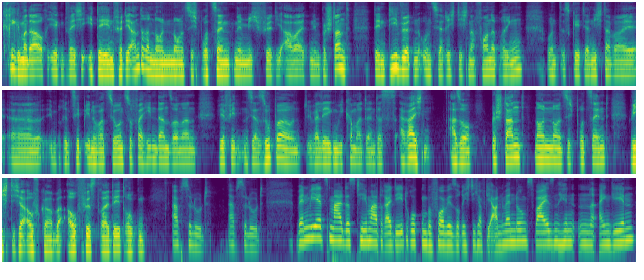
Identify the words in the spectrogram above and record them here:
Kriege man da auch irgendwelche Ideen für die anderen 99 Prozent, nämlich für die Arbeiten im Bestand? Denn die würden uns ja richtig nach vorne bringen. Und es geht ja nicht dabei, äh, im Prinzip Innovation zu verhindern, sondern wir finden es ja super und überlegen, wie kann man denn das erreichen? Also Bestand 99 Prozent, wichtige Aufgabe, auch fürs 3D-Drucken. Absolut. Absolut. Wenn wir jetzt mal das Thema 3D-Drucken, bevor wir so richtig auf die Anwendungsweisen hinten eingehen,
